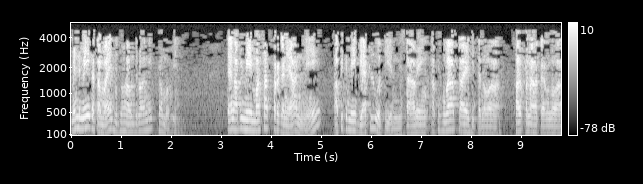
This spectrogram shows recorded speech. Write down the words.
මෙන්න මේක තමයි බුදුහාමුදුරන්ගේ ක්‍රමවේදය. දැන් අපි මේ මතක් කරගෙන යන්නේ අපිට මේ ගැටලුව තියෙන නිසාවෙන් අපි හුඟක් අය හිතනවා කල්පනා කරනවා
